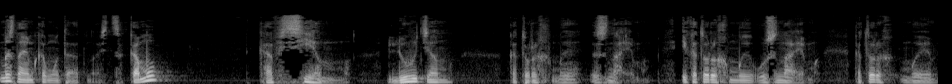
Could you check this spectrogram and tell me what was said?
мы знаем, кому это относится. Кому? Ко всем людям, которых мы знаем, и которых мы узнаем, которых мы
